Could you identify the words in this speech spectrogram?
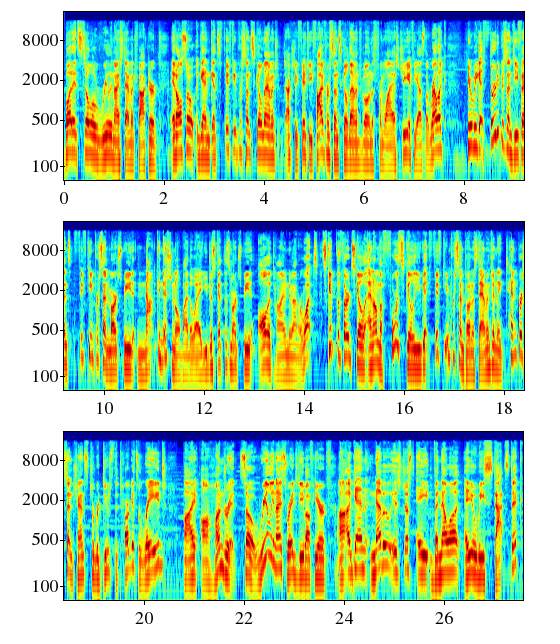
but it's still a really nice damage factor. It also again gets 50 percent skill damage actually 55 percent skill damage bonus from YSG if he has the relic here we get 30 percent defense 15 percent march speed. Not conditional by the way. You just get this march speed all the time no matter what. Skip the third skill and on the fourth skill you get 15 percent bonus damage and a 10 percent chance to reduce the target's rage by a hundred. So really nice rage debuff here. Uh, again Nebu is just a vanilla AoE stat stick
